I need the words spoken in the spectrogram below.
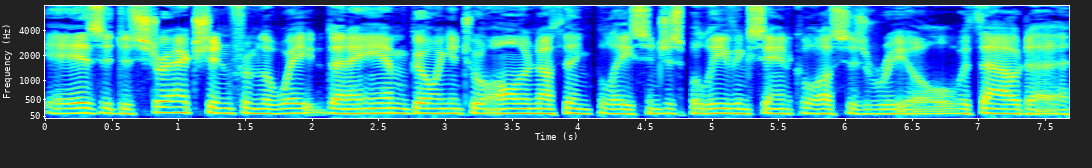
as a distraction from the weight that I am going into an all or nothing place and just believing Santa Claus is real without, uh,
